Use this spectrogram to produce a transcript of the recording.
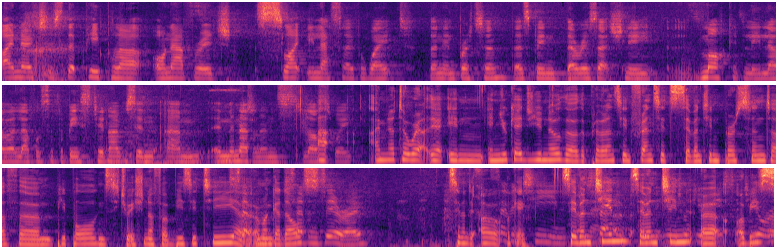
I noticed that people are on average slightly less overweight than in Britain. There's been there is actually markedly lower levels of obesity, and I was in um, in the Netherlands last uh, week. I'm not aware. In in UK, do you know the, the prevalence in France? It's 17% of um, people in situation of obesity uh, seven, uh, among adults. Seven zero. 70, oh, okay. 17, 17 uh, obese.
